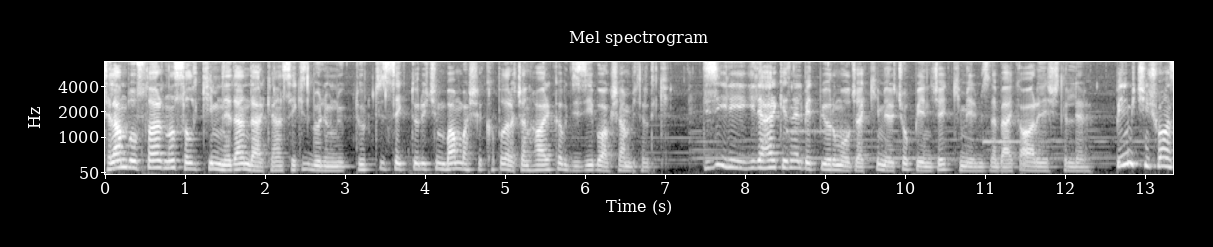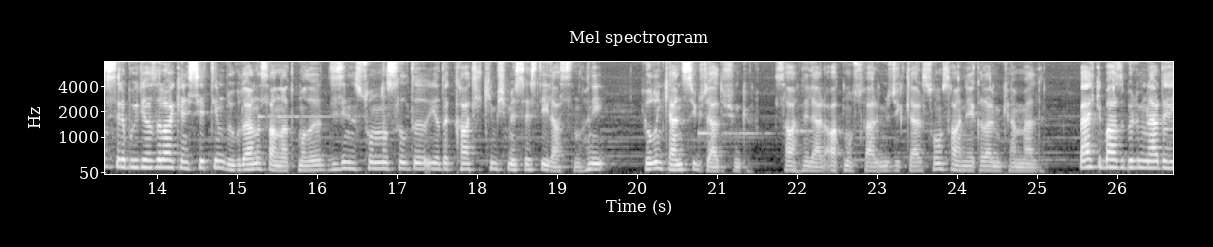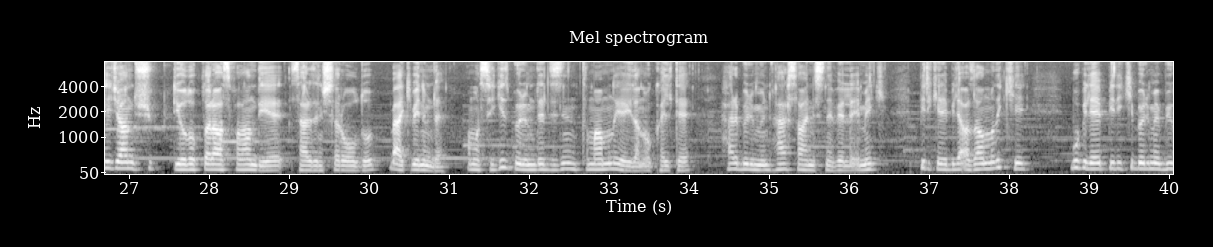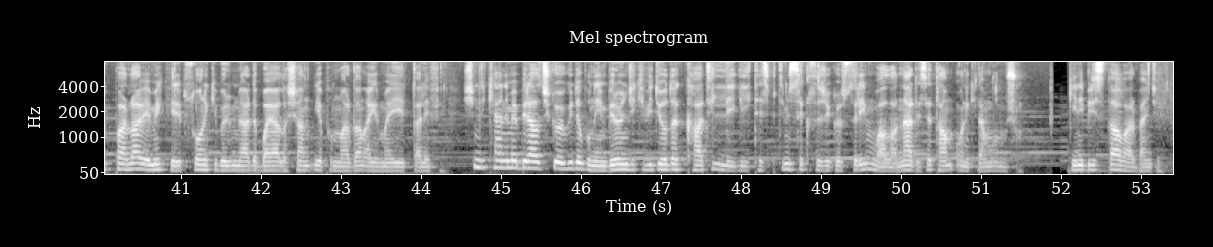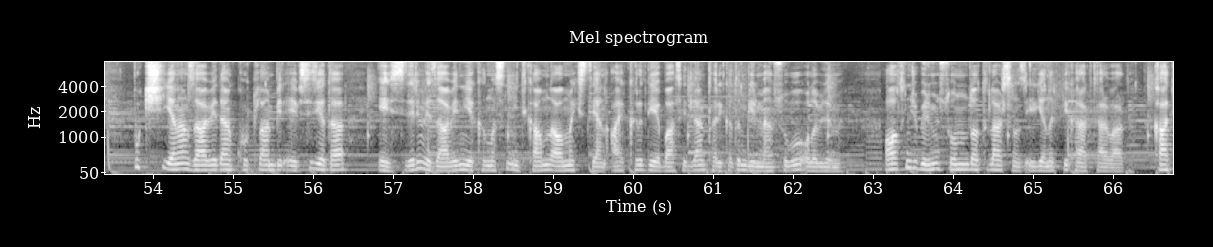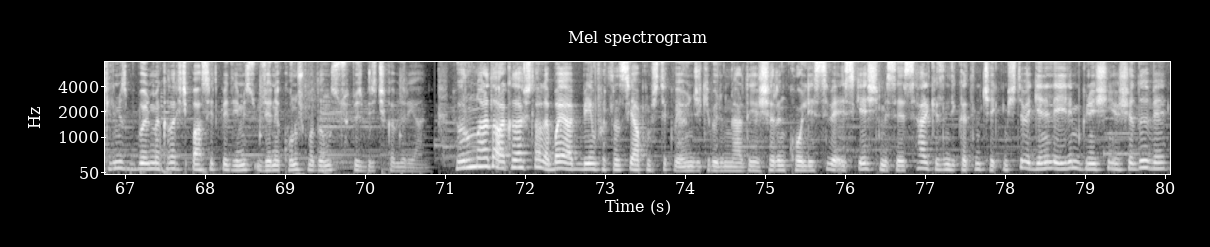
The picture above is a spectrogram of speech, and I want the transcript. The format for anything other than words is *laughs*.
Selam dostlar nasıl kim neden derken 8 bölümlük Türk dizi sektörü için bambaşka kapılar açan harika bir diziyi bu akşam bitirdik. Dizi ile ilgili herkesin elbet bir yorumu olacak. Kimileri çok beğenecek, kimilerimizin de belki ağır eleştirileri. Benim için şu an sizlere bu videoyu hazırlarken hissettiğim duygular nasıl anlatmalı, dizinin sonu nasıldı ya da katil kimmiş meselesi değil aslında. Hani yolun kendisi güzeldi çünkü. Sahneler, atmosfer, müzikler son sahneye kadar mükemmeldi. Belki bazı bölümlerde heyecan düşük, diyaloglar az falan diye serzenişler oldu. Belki benim de. Ama 8 bölümde dizinin tamamına yayılan o kalite, her bölümün her sahnesine verilen emek bir kere bile azalmadı ki bu bile 1-2 bölüme büyük paralar ve emek verip sonraki bölümlerde bayağılaşan yapımlardan ayırmaya yetti Alef'i. Şimdi kendime birazcık övgüde bulunayım. Bir önceki videoda katil ile ilgili tespitimi size kısaca göstereyim. Valla neredeyse tam 12'den vurmuşum. Yeni birisi daha var bence. Bu kişi yanan zaviyeden kurtulan bir evsiz ya da evsizlerin ve zaviyenin yakılmasının intikamını almak isteyen aykırı diye bahsedilen tarikatın bir mensubu olabilir mi? 6. bölümün sonunda hatırlarsınız ilyanık bir karakter vardı. Katilimiz bu bölüme kadar hiç bahsetmediğimiz, üzerine konuşmadığımız sürpriz biri çıkabilir yani. Yorumlarda arkadaşlarla bayağı bir beyin fırtınası yapmıştık ve önceki bölümlerde Yaşar'ın kolyesi ve eski eş meselesi herkesin dikkatini çekmişti ve genel eğilim Güneş'in yaşadığı ve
